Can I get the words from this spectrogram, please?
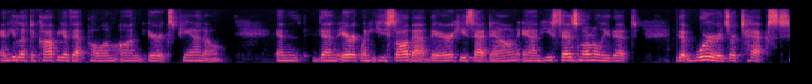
And he left a copy of that poem on Eric's piano. And then Eric, when he saw that there, he sat down and he says normally that that words or text,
